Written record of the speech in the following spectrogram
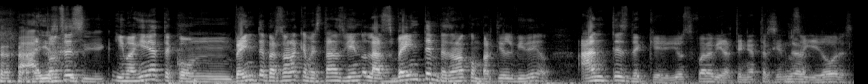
Entonces, imagínate con 20 personas que me estás viendo, las 20 empezaron a compartir el video antes de que yo fuera viral, tenía 300 seguidores.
